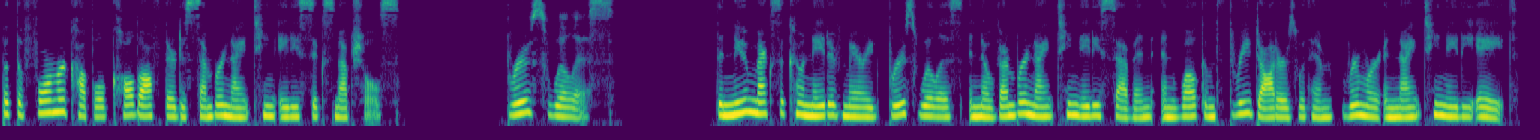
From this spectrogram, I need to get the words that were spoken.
but the former couple called off their December 1986 nuptials. Bruce Willis The New Mexico native married Bruce Willis in November 1987 and welcomed three daughters with him, Rumor in 1988,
